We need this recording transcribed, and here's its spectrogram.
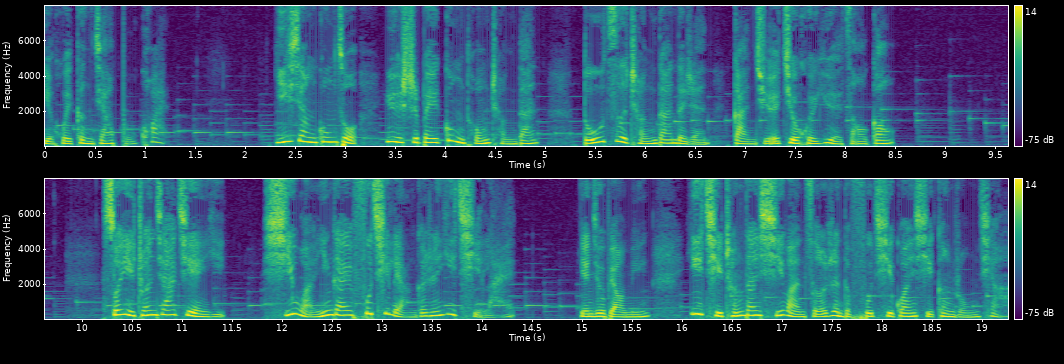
也会更加不快。一项工作越是被共同承担。独自承担的人感觉就会越糟糕，所以专家建议，洗碗应该夫妻两个人一起来。研究表明，一起承担洗碗责任的夫妻关系更融洽，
